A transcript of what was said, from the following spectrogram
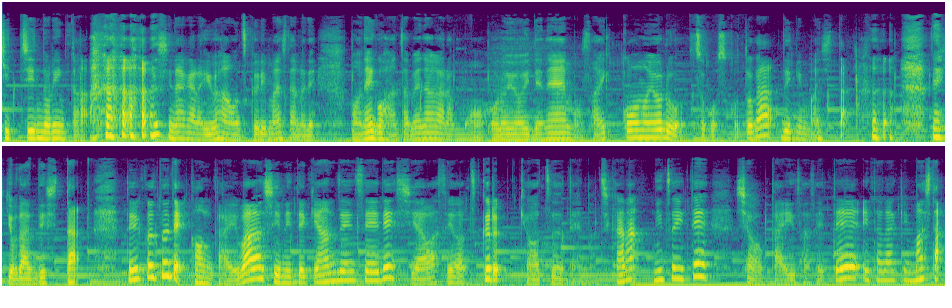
キッチンドリンカー しながら夕飯を作りましたのでもうねご飯食べながらもうほろ酔いでねもう最高の夜を過ごすことができました。ね余談でした。ということで今回は心理的安全性で幸せを作る共通点の力について紹介させていただきました。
